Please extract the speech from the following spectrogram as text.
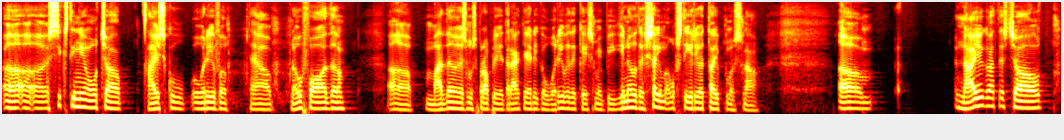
uh, a 16 year old child, high school or whatever, uh, no father, uh, mother is most probably a drug addict or whatever the case may be. You know, the same old stereotype most now. Um, now you got this child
